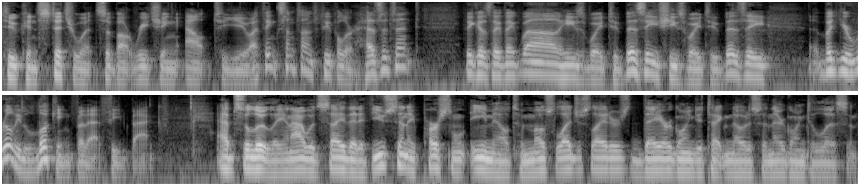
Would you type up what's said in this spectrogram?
to constituents about reaching out to you? I think sometimes people are hesitant because they think, well, he's way too busy, she's way too busy. But you're really looking for that feedback. Absolutely. And I would say that if you send a personal email to most legislators, they are going to take notice and they're going to listen.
